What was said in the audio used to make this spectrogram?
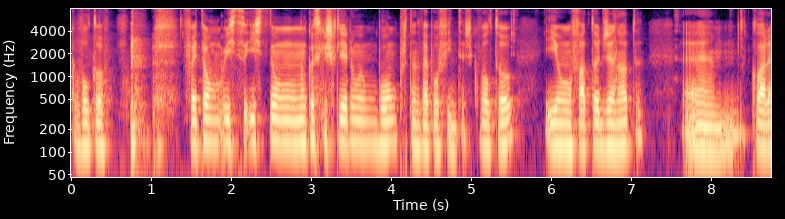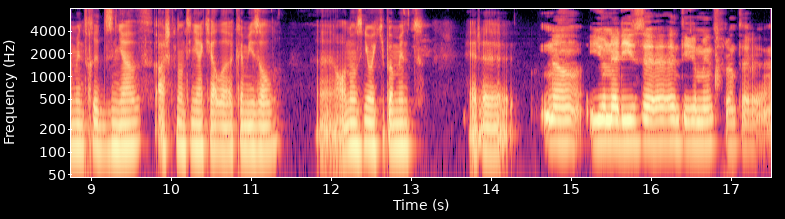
que voltou. Foi tão. Isto, isto não, não consegui escolher um bom, portanto vai para o Fintas que voltou e um fator de Janota. Um, claramente redesenhado, acho que não tinha aquela camisola uh, ou não tinha o equipamento, era Não, e o nariz eh, antigamente, pronto, era.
